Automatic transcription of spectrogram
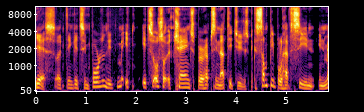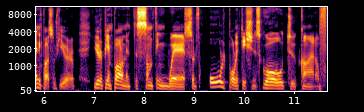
Yes, I think it's important. It, it it's also a change, perhaps, in attitudes, because some people have seen in many parts of Europe, European Parliament as something where sort of old politicians go to kind of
